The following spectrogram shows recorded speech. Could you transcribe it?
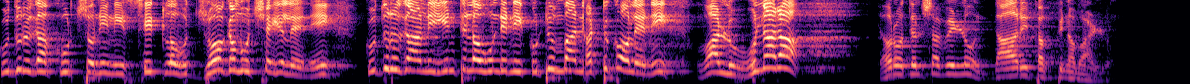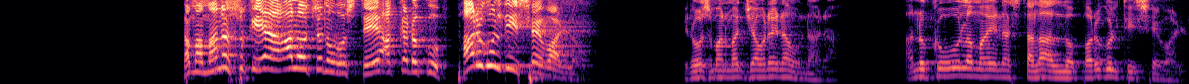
కుదురుగా కూర్చొని నీ సీట్లో ఉద్యోగము చేయలేని కుదురుగా నీ ఇంటిలో ఉండి నీ కుటుంబాన్ని కట్టుకోలేని వాళ్ళు ఉన్నారా? ఎవరో తెలుసా వీళ్ళు? దారి తప్పిన వాళ్ళు. తమ మనసుకు ఏ ఆలోచన వస్తే అక్కడకు పరుగులు తీసేవాళ్ళు. ఈరోజు మన మధ్య ఎవరైనా ఉన్నారా? అనుకూలమైన స్థలాల్లో పరుగులు తీసేవాళ్ళు.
